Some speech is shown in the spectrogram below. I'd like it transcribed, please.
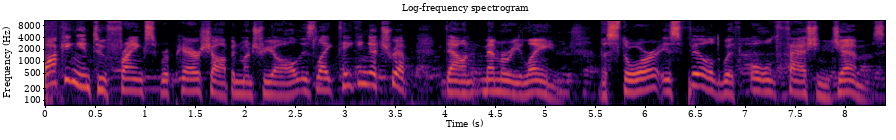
Walking into Frank's repair shop in Montreal is like taking a trip down memory lane. The store is filled with old fashioned gems,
